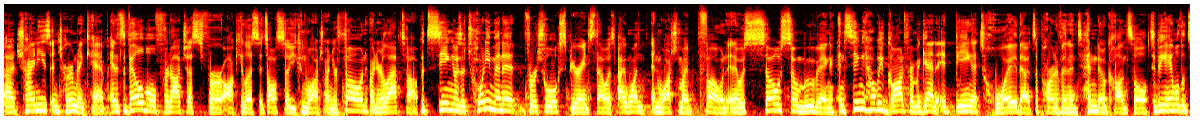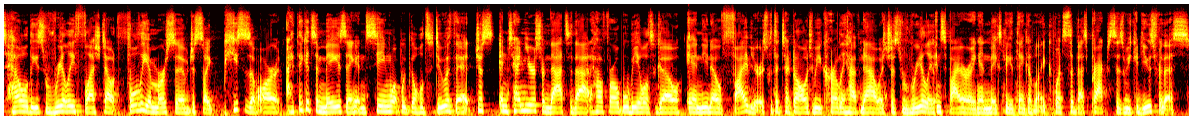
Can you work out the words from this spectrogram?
uh, Chinese internment camp. And it's available for not just for Oculus, it's also you can watch on your phone, on your laptop. But seeing it was a 20 minute virtual experience that was, I went and watched my phone, and it was so, so moving. And seeing how we've gone from, again, it being a toy that's a part of a Nintendo console to being able to tell these really fleshed out, fully immersive, just like pieces of art, I think it's amazing. And seeing what we'll be able to do with it, just in 10 years from that to that, how far we'll be able to go in, you know, five years with the technology we currently have now is just really inspiring and makes me think of like, what's the the best practices we could use for this.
